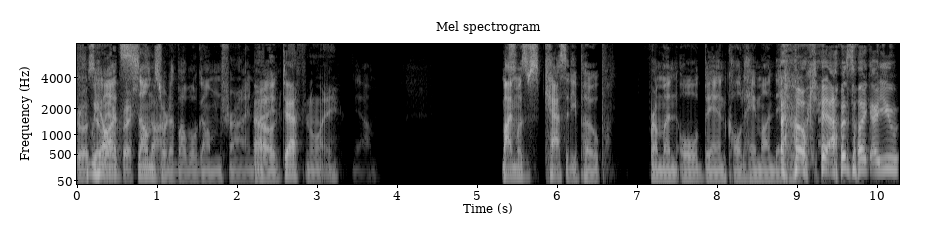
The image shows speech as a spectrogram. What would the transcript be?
we all had some on. sort of bubblegum shrine, Oh, right? definitely. Mine was Cassidy Pope from an old band called Hey Monday. Okay, I was like, are you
